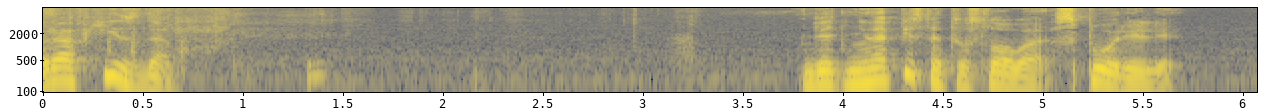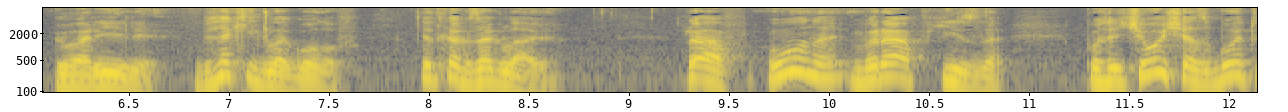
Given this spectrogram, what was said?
Рав Хизда. Ведь не написано этого слова «спорили», «говорили», без всяких глаголов. Это как заглавие. Рав Хуна и Рав Хисда. После чего сейчас будет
